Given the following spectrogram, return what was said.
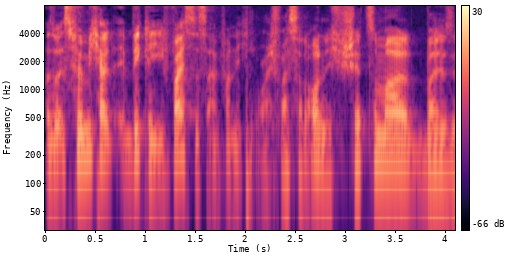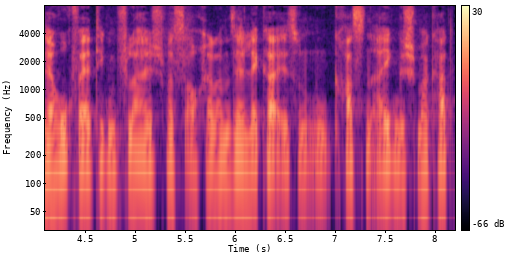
Also ist für mich halt wirklich, ich weiß es einfach nicht. Boah, ich weiß das auch nicht. Ich schätze mal, bei sehr hochwertigem Fleisch, was auch ja dann sehr lecker ist und einen krassen Eigengeschmack hat,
